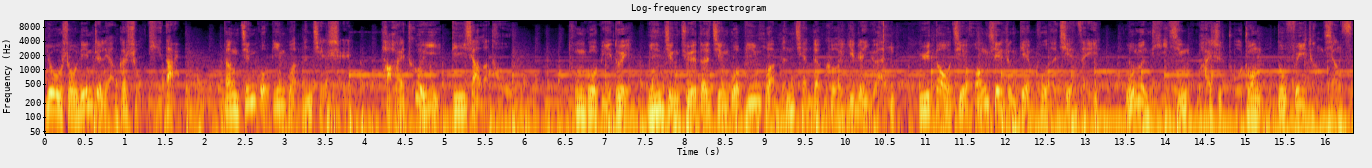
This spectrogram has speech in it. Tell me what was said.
右手拎着两个手提袋。当经过宾馆门前时，他还特意低下了头。通过比对，民警觉得经过宾馆门前的可疑人员与盗窃黄先生店铺的窃贼，无论体型还是着装都非常相似，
